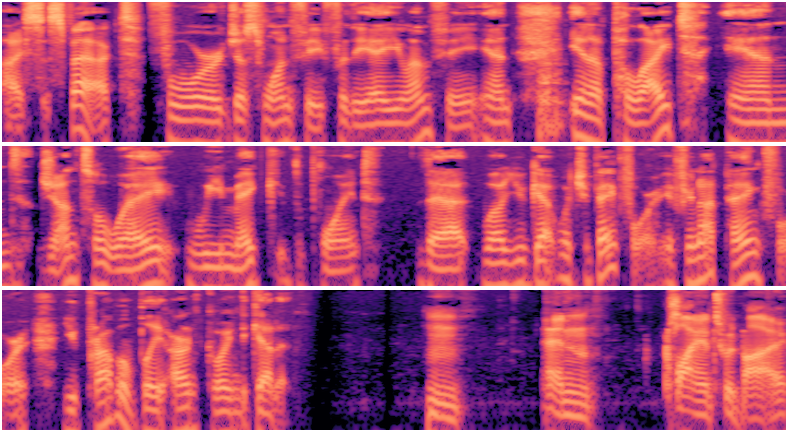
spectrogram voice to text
I suspect, for just one fee, for the AUM fee. And in a polite and gentle way, we make the point that, well, you get what you pay for. If you're not paying for it, you probably aren't going to get it. Hmm. And clients would buy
